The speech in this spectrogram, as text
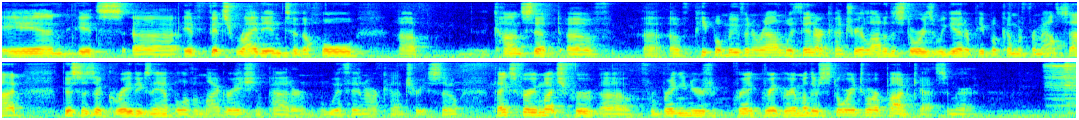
and it's uh, it fits right into the whole uh, concept of uh, of people moving around within our country. A lot of the stories we get are people coming from outside. This is a great example of a migration pattern within our country. So, thanks very much for uh, for bringing your great great grandmother's story to our podcast, Samira.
